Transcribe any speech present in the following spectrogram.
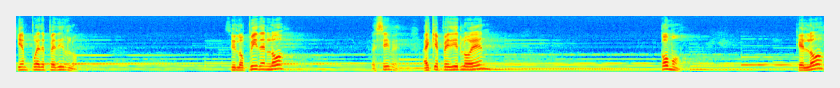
¿Quién puede pedirlo? Si lo piden, lo reciben. Hay que pedirlo en ¿Cómo? Que lo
